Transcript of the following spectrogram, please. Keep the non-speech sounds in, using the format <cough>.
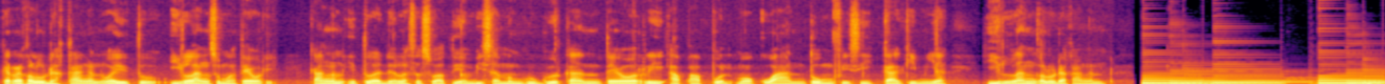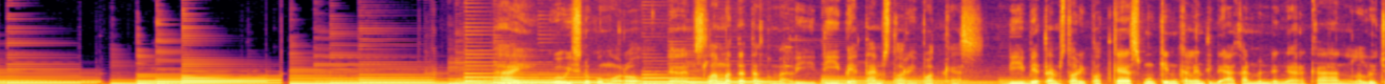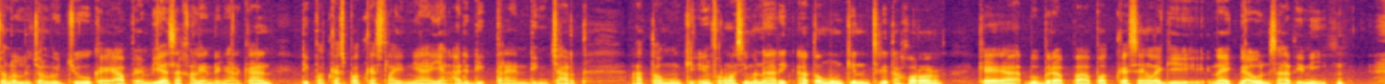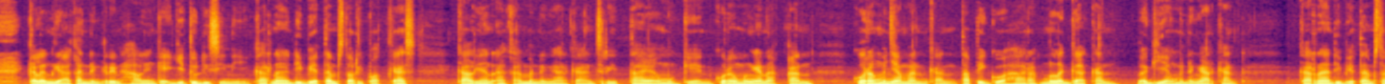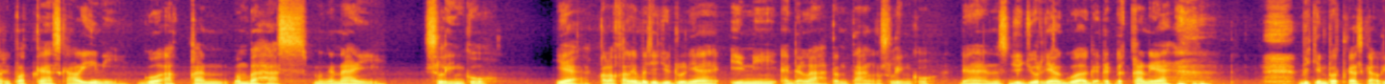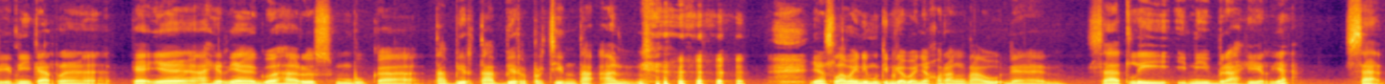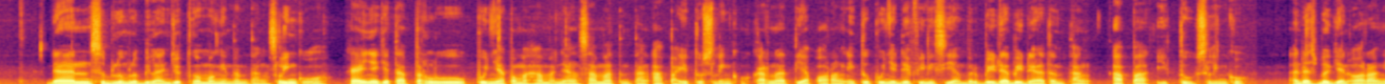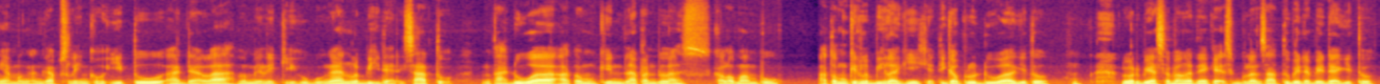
Karena kalau udah kangen, wah itu hilang semua teori. Kangen itu adalah sesuatu yang bisa menggugurkan teori apa pun, mau kuantum, fisika, kimia, hilang kalau udah kangen. Hai, gue Wisnu Kumoro dan selamat datang kembali di Bedtime Story Podcast. Di Bedtime Story Podcast mungkin kalian tidak akan mendengarkan lelucon-lelucon lucu kayak apa yang biasa kalian dengarkan di podcast-podcast lainnya yang ada di trending chart atau mungkin informasi menarik atau mungkin cerita horor kayak beberapa podcast yang lagi naik daun saat ini. <laughs> kalian gak akan dengerin hal yang kayak gitu di sini karena di Bedtime Story Podcast kalian akan mendengarkan cerita yang mungkin kurang mengenakan kurang menyamankan, tapi gue harap melegakan bagi yang mendengarkan. Karena di Bedtime Story Podcast kali ini, gue akan membahas mengenai selingkuh. Ya, kalau kalian baca judulnya, ini adalah tentang selingkuh. Dan sejujurnya gue agak deg-degan ya <laughs> bikin podcast kali ini karena kayaknya akhirnya gue harus membuka tabir-tabir percintaan <laughs> yang selama ini mungkin gak banyak orang tahu dan Sadly ini berakhir ya, sad. Dan sebelum lebih lanjut ngomongin tentang selingkuh, kayaknya kita perlu punya pemahaman yang sama tentang apa itu selingkuh. Karena tiap orang itu punya definisi yang berbeda-beda tentang apa itu selingkuh. Ada sebagian orang yang menganggap selingkuh itu adalah memiliki hubungan lebih dari satu. Entah dua atau mungkin 18 kalau mampu atau mungkin lebih lagi kayak 32 gitu <laughs> luar biasa banget ya kayak sebulan satu beda-beda gitu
